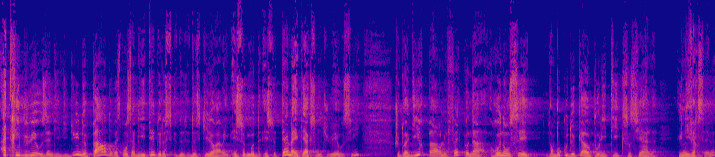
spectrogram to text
attribuer aux individus une part de responsabilité de, ce qui leur arrive. Et ce, thème a été accentué aussi, je dois dire, par le fait qu'on a renoncé, dans beaucoup de cas, aux politiques sociales universelles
